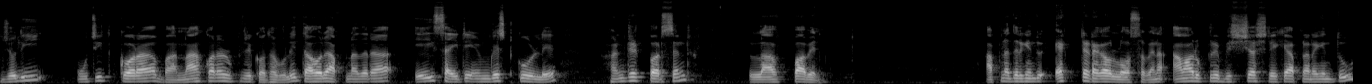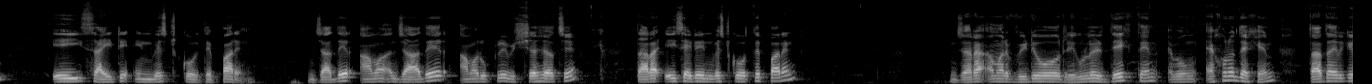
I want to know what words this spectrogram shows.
যদি উচিত করা বা না করার উপরে কথা বলি, তাহলে আপনারা এই সাইটে ইনভেস্ট করলে হান্ড্রেড পারসেন্ট লাভ পাবেন। আপনাদের কিন্তু একটা টাকাও লস হবে না। আমার উপরে বিশ্বাস রেখে আপনারা কিন্তু এই সাইটে ইনভেস্ট করতে পারেন। যাদের আমার যাদের আমার উপরে বিশ্বাস আছে, তারা এই সাইটে ইনভেস্ট করতে পারেন। যারা আমার ভিডিও রেগুলার দেখতেন এবং এখনও দেখেন, তাদেরকে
